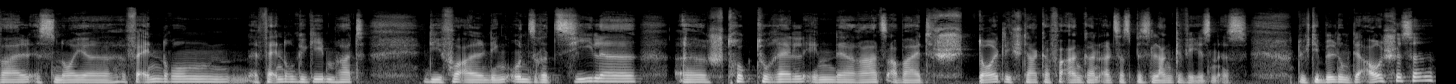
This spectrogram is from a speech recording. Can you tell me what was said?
weil es neue Veränderungen, äh, Veränderungen gegeben hat, die vor allen Dingen unsere Ziele äh, strukturell in der Ratsarbeit deutlich stärker verankern, als das bislang gewesen ist. Durch die Bildung der Ausschüsse,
